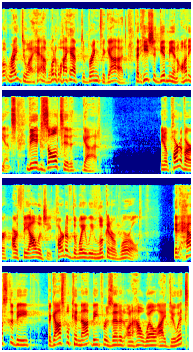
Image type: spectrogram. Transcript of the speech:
What right do I have? What do I have to bring to God that He should give me an audience? The exalted God. You know, part of our, our theology, part of the way we look at our world, it has to be the gospel cannot be presented on how well I do it.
